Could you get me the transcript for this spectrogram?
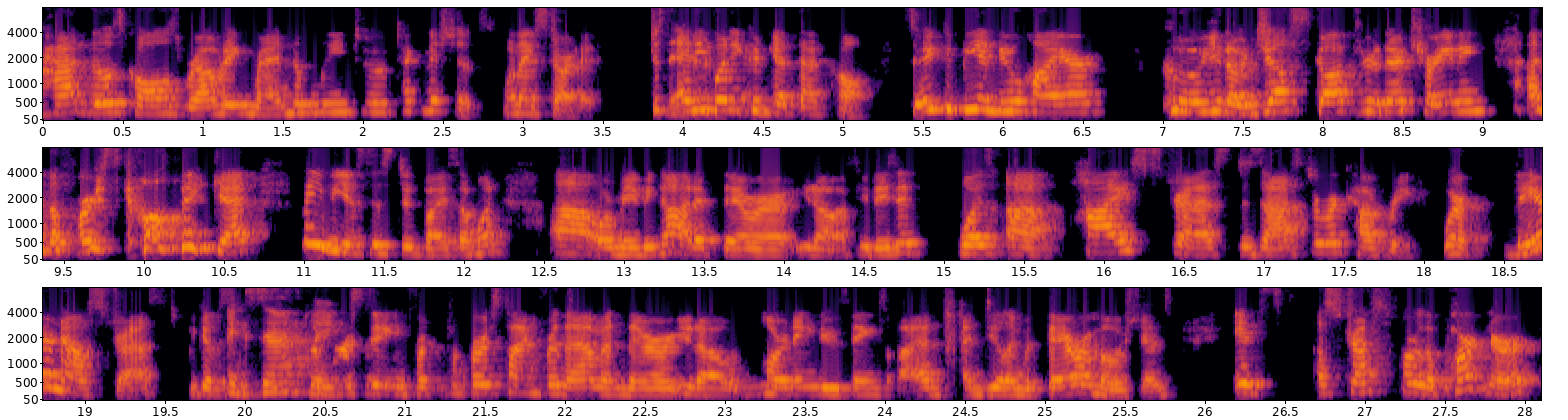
had those calls routing randomly to technicians when I started. Just anybody could get that call. So it could be a new hire who you know just got through their training and the first call they get maybe assisted by someone uh, or maybe not if they were you know a few days in was a high stress disaster recovery where they're now stressed because exactly the first thing for the first time for them and they're you know learning new things and, and dealing with their emotions. It's a stress for the partner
